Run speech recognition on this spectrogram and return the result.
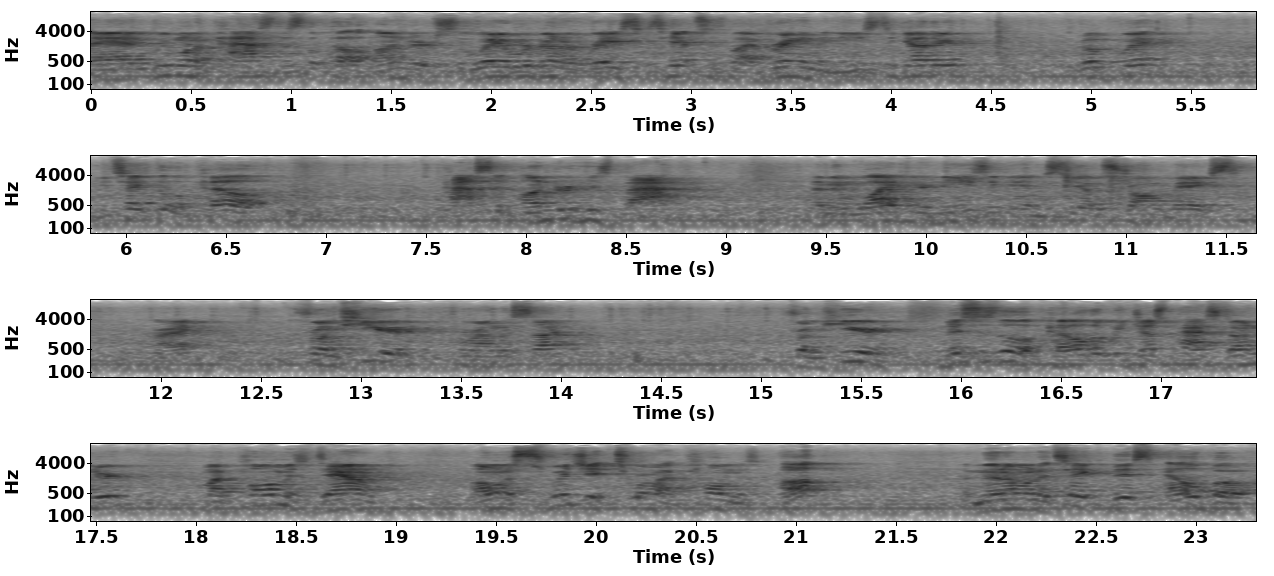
And we want to pass this lapel under. So the way we're going to raise his hips is by bringing the knees together real quick. You take the lapel, pass it under his back, and then widen your knees again so you have a strong base. All right? From here, from around this side. From here, this is the lapel that we just passed under. My palm is down. I want to switch it to where my palm is up, and then I'm going to take this elbow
